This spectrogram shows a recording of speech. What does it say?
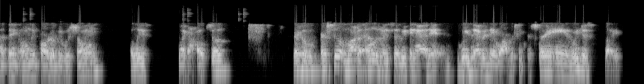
I think only part of it was shown. At least, like I hope so. There's a there's still a lot of elements that we can add in. We never did wide receiver screens. We just like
